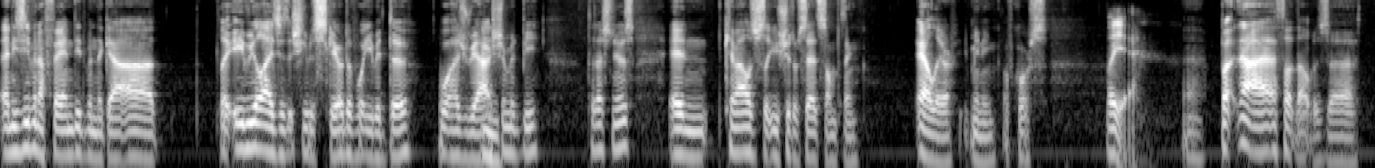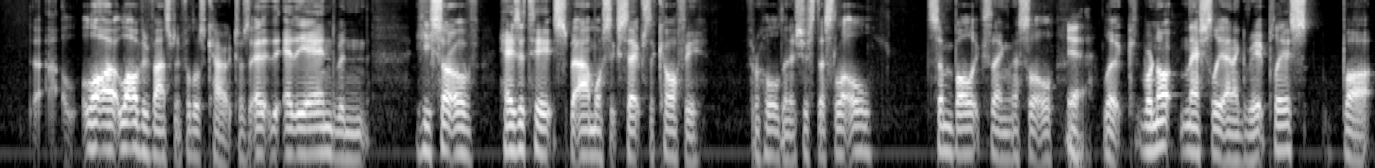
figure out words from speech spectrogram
and he's even offended when the guy, like, he realizes that she was scared of what he would do, what his reaction would be to this news, and Kamal's just like, you should have said something earlier, meaning, of course. But yeah, Yeah. But nah, I thought that was uh, a lot, a lot of advancement for those characters. At, the- at the end, when he sort of hesitates, but almost accepts the coffee from Holden, it's just this little symbolic thing. This little yeah. look. We're not necessarily in a great place, but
